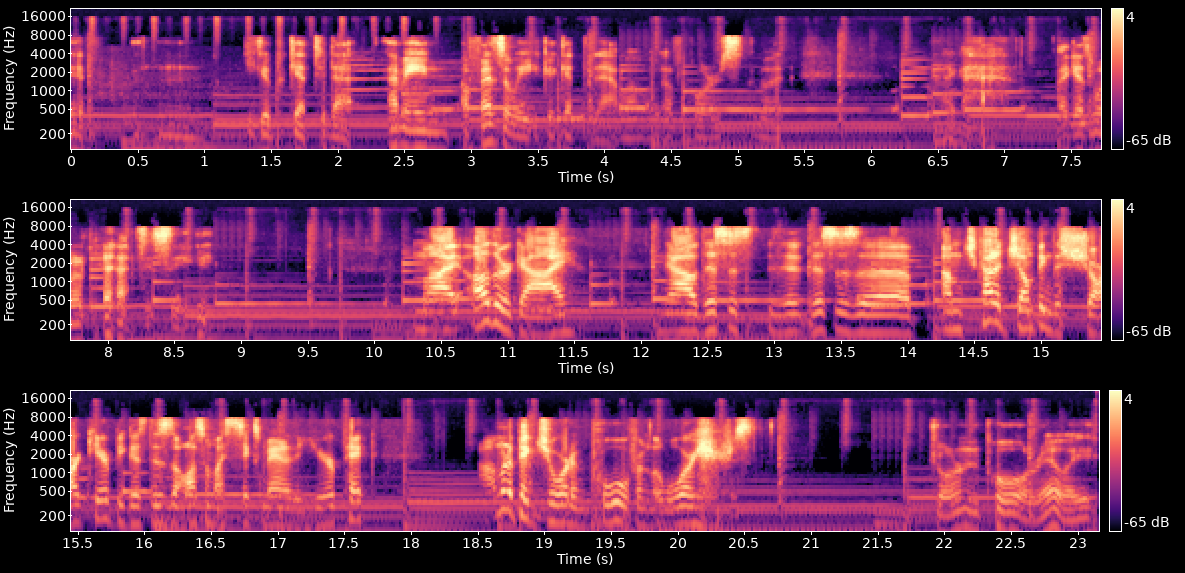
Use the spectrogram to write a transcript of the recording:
if mm, he could get to that. I mean, offensively he could get to that level, of course, but I, I guess we'll have to see. My other guy. Now this is this is a I'm kind of jumping the shark here because this is also my six man of the year pick. I'm gonna pick Jordan Poole from the Warriors. Jordan Poole, really?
